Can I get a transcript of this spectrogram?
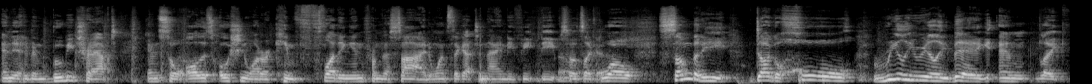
and it had been booby trapped and so all this ocean water came flooding in from the side once they got to 90 feet deep so it's like gosh. whoa somebody dug a hole really really big and like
